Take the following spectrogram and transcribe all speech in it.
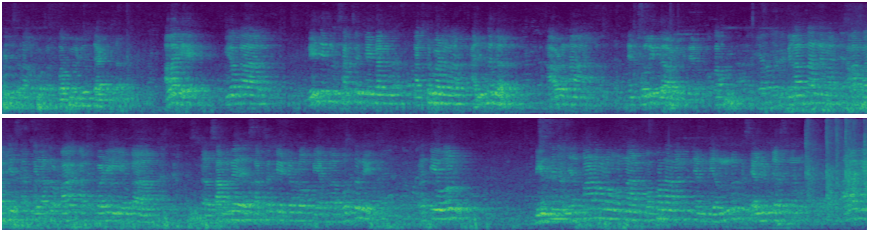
తెలిసిన ఒక గొప్ప అలాగే ఈ యొక్క మీటింగ్లు సక్సెస్ చేయడానికి కష్టపడిన అనిత గారు ఆవిడ నా నేను కొలీగ్ ఆవిడ నేను ఒక వీళ్ళంతా నేను చాలా పనిచేస్తాను వీళ్ళందరూ బాగా కష్టపడి ఈ యొక్క సభలే సక్సెస్ చేయడంలో మీ యొక్క వస్తుని ప్రతి ఓరు నిర్మించిన నిర్మాణంలో ఉన్న గొప్పదనాన్ని నేను మీ అందరికీ సెల్యూట్ చేస్తున్నాను. అలాగే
